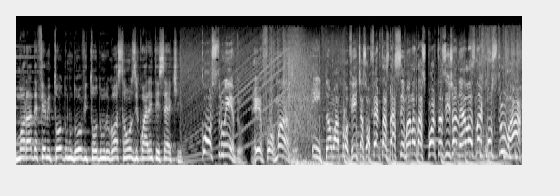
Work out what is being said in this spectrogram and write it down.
Morada FM, todo mundo ouve, todo mundo gosta, 11:47. Construindo, reformando. Então aproveite as ofertas da Semana das Portas e Janelas na Constrular.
